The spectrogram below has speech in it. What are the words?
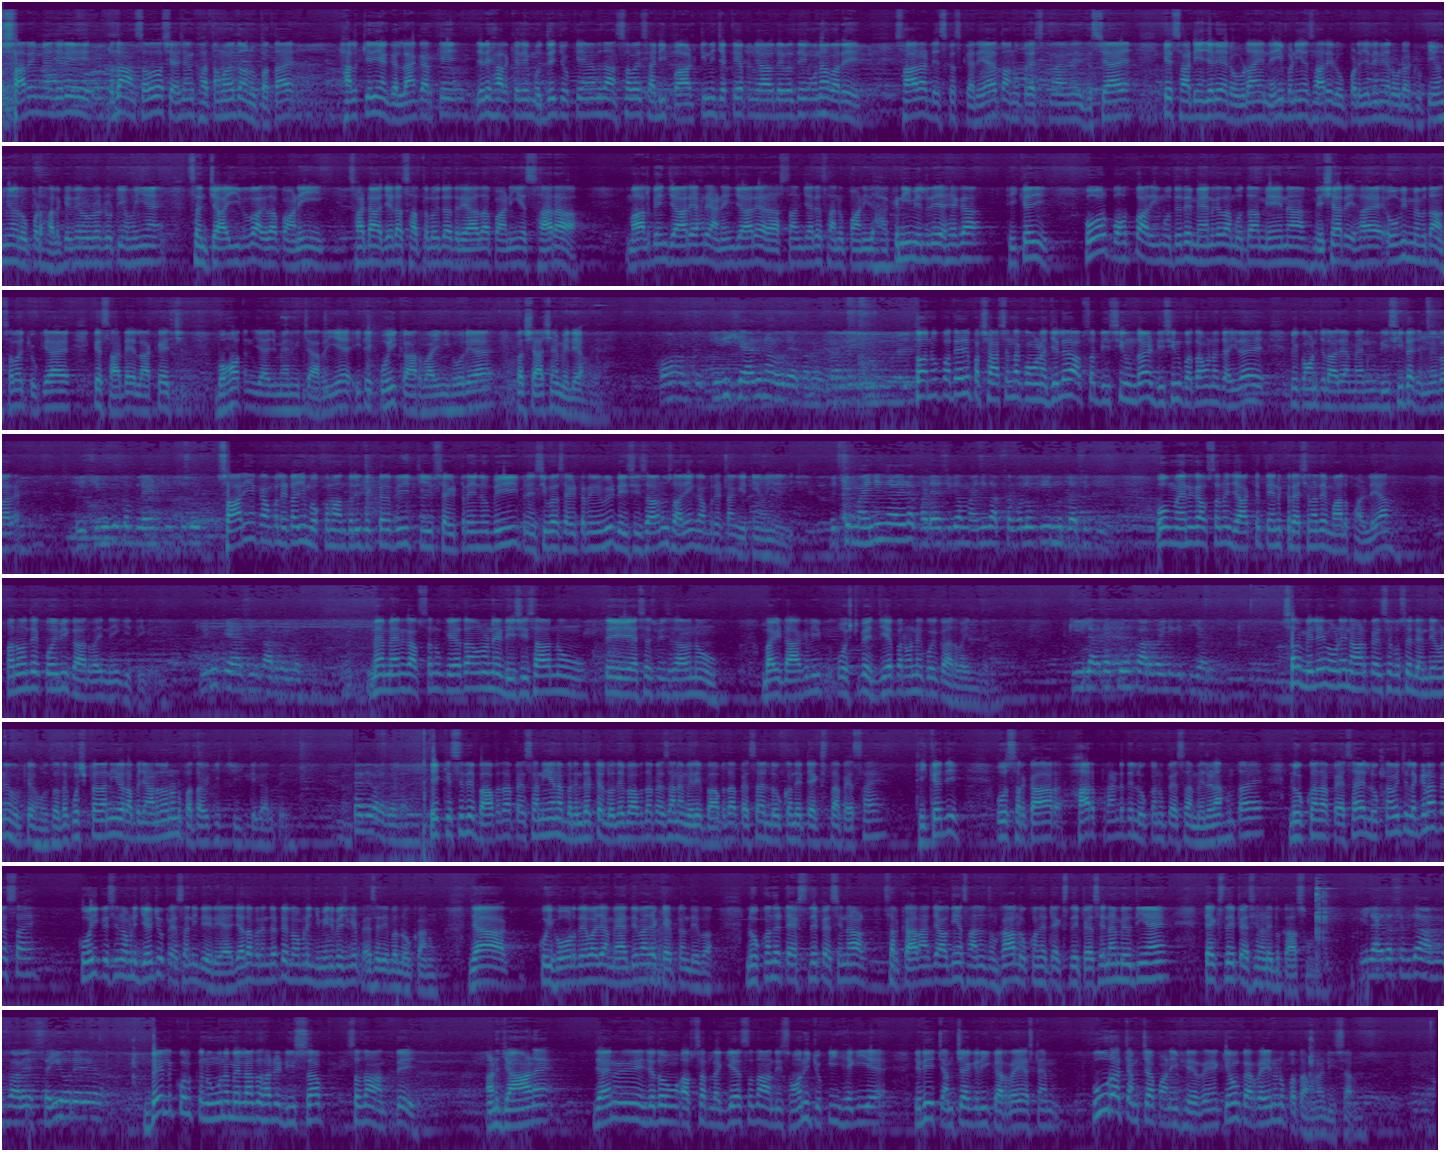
ਸਾਰੇ ਮੈਂ ਜਿਹੜੇ ਵਿਧਾਨ ਸਭਾ ਦਾ ਸੈਸ਼ਨ ਖਤਮ ਹੋਇਆ, ਤੁਹਾਨੂੰ ਪਤਾ ਹੈ। ਹਲਕੇ ਦੀਆਂ ਗੱਲਾਂ ਕਰਕੇ, ਜਿਹੜੇ ਹਲਕੇ ਦੇ ਮੁੱਦੇ ਚੁੱਕੇ ਆ, ਵਿਧਾਨ ਸਭਾ 'ਚ ਸਾਡੀ ਪਾਰਟੀ ਨੇ ਚੱਕਿਆ ਪੰਜਾਬ ਲੈਵਲ ਤੇ, ਉਹਨਾਂ ਬਾਰੇ ਸਾਰਾ ਡਿਸਕਸ ਕਰਿਆ ਤੁਹਾਨੂੰ ਪ੍ਰੈਸ ਕਲਾਸ ਨੇ ਦੱਸਿਆ ਹੈ ਕਿ ਸਾਡੀਆਂ ਜਿਹੜੀਆਂ ਰੋਡਾਂ ਇਹ ਨਹੀਂ ਬਣੀਆਂ, ਸਾਰੇ ਰੋਪੜ ਜ਼ਿਲ੍ਹੇ ਦੀਆਂ ਰੋਡਾਂ ਟੁੱਟੀਆਂ ਹੋਈਆਂ, ਰੋਪੜ ਹਲਕੇ ਦੀਆਂ ਰੋਡਾਂ ਟੁੱਟੀਆਂ ਹੋਈਆਂ ਸਿੰਚਾਈ ਵਿਭਾਗ ਦਾ ਪਾਣੀ, ਸਾਡਾ ਜਿਹੜਾ ਸਤਲੁਜ ਦਾ ਦਰਿਆ ਦਾ ਪਾਣੀ ਹੈ, ਸਾਰਾ ਮਾਲਵੇ ਜਾ ਰਿਹਾ, ਹਰਿਆਣੇ ਨੂੰ ਜਾ ਰਿਹਾ, ਰਾਜਸਥਾਨ ਜਾ ਰਿਹਾ, ਸਾਨੂੰ ਪਾਣੀ ਦਾ ਹੱਕ ਨਹੀਂ ਮਿਲ ਰਿਹਾ ਹੈਗਾ। ਠੀਕ ਹੈ ਜੀ? ਹੋਰ ਬਹੁਤ ਭਾਰੀ ਮੁੱਦੇ ਤੇ ਮੈਨਗ ਦਾ ਮੁੱਦਾ ਮੇਨ ਹਮੇਸ਼ਾ ਰਿਹਾ ਹੈ। ਉਹ ਵੀ ਮੈਂ ਵਿਧਾਨ ਸਭਾ ਚੁੱਕਿਆ ਹੈ ਕਿ ਸਾਡੇ ਇਲਾਕੇ 'ਚ ਬਹੁਤ ਨਜਾਇਜ਼ ਮੈਨਗ ਚੱਲ ਰਹੀ ਹੈ। ਇਹ ਤੇ ਕੋਈ ਕਾਰਵਾਈ ਨਹੀਂ ਹੋ ਰਿਹਾ ਹੈ। ਪ੍ਰਸ਼ਾਸਨ ਮਿਲਿਆ ਹੋਇਆ ਹੈ। ਕੌਣ ਕਿਹਦੀ ਸ਼ਹਿਰ ਦੇ ਨਾਲ ਹੋ ਰਿਹਾ ਸਾਰਾ ਤੁਹਾਨੂੰ ਪਤਾ ਹੈ ਜੀ ਪ੍ਰਸ਼ਾਸਨ ਦਾ ਕੌਣ ਹੈ। ਜ਼ਿਲ੍ਹੇ ਦਾ ਅਫਸਰ ਡੀਸੀ ਹੁੰਦਾ ਹੈ। ਡੀਸੀ ਨੂੰ ਪਤਾ ਹੋਣਾ ਚਾਹੀਦਾ ਹੈ ਵੀ ਕੌਣ ਚਲਾ ਰਿਹਾ ਮੈਨਗ ਡੀਸੀ ਦਾ ਜ਼ਿੰਮੇਵਾਰ ਹੈ। ਡੀਸੀ ਨੂੰ ਕੋਈ ਕੰਪਲੇਂਟ ਕੀਤੀ ਕੋਈ? ਸਾਰੀਆਂ ਕੰਪਲੇਂਟਾਂ ਜੀ। ਮੁੱਖ ਮੰਤਰੀ ਤੱਕ ਵੀ ਚੀਫ ਸੈਕਟਰੀ ਨੂੰ ਵੀ ਪ੍ਰਿੰਸੀਪਲ ਸੈਕਟਰੀ ਨੂੰ ਵੀ ਡੀਸੀ ਸਾਹਿਬ ਨੂੰ ਸਾਰੀਆਂ ਕੰਪਲੇਂਟਾਂ ਕੀਤੀਆਂ ਹੋਈਆਂ ਜੀ। ਵਿੱਚ ਮਾਈਨਿੰਗ ਵਾਲਾ ਜਿਹੜਾ ਫੜਿਆ ਸੀਗਾ ਮਾਈਨਿੰਗ ਅਫਸਰ ਵੱਲੋਂ ਕੀ ਮੁੱਦਾ ਸੀ ਕੀ? ਉਹ ਮੈਨਗ ਅਫਸਰ ਨੇ ਜਾ ਕੇ ਤਿੰਨ ਕਰੈਸ਼ਨਾਂ ਦੇ ਮਾਲ ਫੜ ਲਿਆ ਪਰ ਉਹਦੇ ਕੋਈ ਵੀ ਕਾਰਵਾਈ ਨਹੀਂ ਕੀਤੀ ਗਈ। ਕਿਹਨੂੰ ਕਿਹਾ ਸੀ ਕਾਰਵਾਈ ਵਾਸਤੇ? ਮੈਂ ਮੈਨਗ ਅਫਸਰ ਨੂੰ ਕਿਹਾ ਤਾਂ ਉਹਨਾਂ ਨੇ ਡੀਸੀ ਸਾਹਿਬ ਨੂੰ ਤੇ ਐਸਐਸਪੀ ਸਾਹਿਬ ਨੂੰ ਬਾਈ ਡਾਕ ਵੀ ਪੋਸਟ ਭੇਜੀ ਹੈ ਪਰ ਉਹਨੇ ਕੋਈ ਕਾਰਵਾਈ ਨਹੀਂ ਕਰੀ। ਕੀ ਲੱਗਦਾ ਕਿਉਂ ਕਾਰਵਾਈ ਨਹੀਂ ਕੀਤੀ ਜਾ ਰਹੀ? ਸਰ ਮਿਲੇ ਹੋਣੇ ਨਾਲ ਪੈਸੇ ਪੂਸੇ ਲੈਂਦੇ ਹੋਣੇ ਹੋਰ ਕੀ ਹੋ ਸਕਦਾ ਕੁਝ ਪਤਾ ਨਹੀਂ ਰੱਬ ਜਾਣਦਾ ਉਹਨਾਂ ਨੂੰ ਪਤਾ ਵੀ ਕੀ ਚੀਜ਼ ਤੇ ਕਰਦੇ। ਇਹ ਕਿਸੇ ਦੇ ਬਾਪ ਦਾ ਪੈਸਾ ਨਹੀਂ ਹੈ ਨਾ ਬਰਿੰਦਰ ਢਿੱਲੋਂ ਦੇ ਬਾਪ ਦਾ ਪੈਸਾ ਨਾ ਮੇਰੇ ਬਾਪ ਦਾ ਪੈਸਾ ਲੋਕਾਂ ਦੇ ਟੈਕਸ ਦਾ ਪੈਸਾ ਹੈ। ਠੀਕ ਹੈ ਜੀ? ਉਹ ਸਰਕਾਰ ਹਰ ਫਰੰਟ ਤੇ ਲੋਕਾਂ ਨੂੰ ਪੈਸਾ ਮਿਲਣਾ ਹੁੰਦਾ ਹੈ। ਲੋਕਾਂ ਦਾ ਪੈਸਾ ਹੈ ਲੋਕਾਂ ਵਿੱਚ ਲੱਗਣਾ ਪੈਸਾ ਹੈ। ਕੋਈ ਕਿਸੇ ਨੂੰ ਆਪਣੀ ਜੇਬ 'ਚੋਂ ਪੈਸਾ ਨਹੀਂ ਦੇ ਰਿਹਾ ਜਾਂ ਤਾਂ ਬਰਿੰਦਰ ਢਿੱਲੋਂ ਆਪਣੀ ਜ਼ਮੀਨ ਵੇਚ ਕੇ ਪੈਸੇ ਦੇਵਾ ਲੋਕਾਂ ਨੂੰ। ਜਾਂ ਕੋਈ ਹੋਰ ਦੇਵਾ ਜਾਂ ਮੈਂ ਦੇਵਾਂ ਜਾਂ ਕੈਪਟਨ ਦੇਵਾ। ਲੋਕਾਂ ਦੇ ਟੈਕਸ ਦੇ ਪੈਸੇ ਨਾਲ ਸਰਕਾਰਾਂ ਚੱਲਦੀਆਂ ਸਾਨੂੰ। ਤਨਖਾਹ ਲੋਕਾਂ ਦੇ ਟੈਕਸ ਦੇ ਪੈਸੇ ਨਾਲ ਮਿਲਦੀਆਂ ਹੈ। ਟੈਕਸ ਦੇ ਪੈਸੇ ਨਾਲ ਹੀ ਵਿਕਾਸ ਹੋਣਾ ਕੀ ਲੱਗਦਾ ਸੰਵਿਧਾਨ ਅਨੁਸਾਰ ਇਹ ਸਹੀ ਹੋ ਰਿਹਾ ਜਿਹੜਾ? ਬਿਲਕੁਲ ਕਾਨੂੰਨ ਮਿਲਣਾ ਤਾਂ ਸਾਡੇ ਡੀ ਸਾਹਿਬ ਸੰਵਿਧਾਨ ਤੇ ਅਣਜਾਣ ਹੈ। ਜਾਂ ਇਹਨਾਂ ਨੇ ਜਦੋਂ ਅਫਸਰ ਲੱਗਿਆ ਸੰਵਿਧਾਨ ਦੀ ਸਹੁੰ ਨਹੀਂ ਚੁੱਕੀ ਹੈਗੀ ਹੈ, ਜਿਹੜੀ ਇਹ ਚਮਚਾਗਿਰੀ ਕਰ ਰਹੇ ਇਸ ਟਾਈਮ ਪੂਰਾ ਚਮਚਾ ਪਾਣੀ ਫੇਰ ਰਹੇ ਆ। ਕਿਉਂ ਕਰ ਰਹੇ ਇਹਨਾਂ ਨੂੰ ਪਤਾ ਹੋਣਾ ਡੀ ਸਾਹਿਬ। ਨੂੰ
